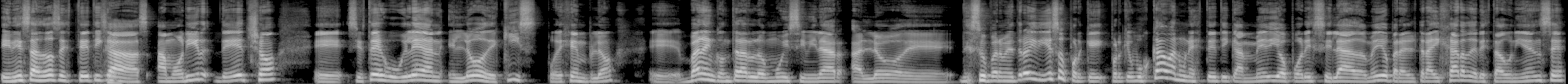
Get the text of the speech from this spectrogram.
en esas dos estéticas a morir. De hecho, eh, si ustedes googlean el logo de Kiss, por ejemplo, eh, van a encontrarlo muy similar al logo de, Super Metroid. Y eso es porque, porque buscaban una estética medio por ese lado, medio para el tryharder estadounidense,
